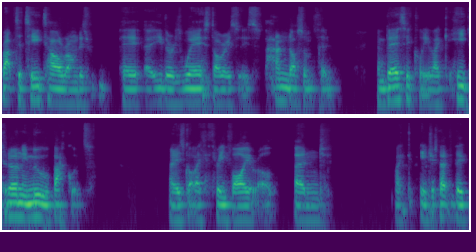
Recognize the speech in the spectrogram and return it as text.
wrapped a tea towel around his uh, either his waist or his, his hand or something, and basically like he could only move backwards, and he's got like a three four year old, and like he just had the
